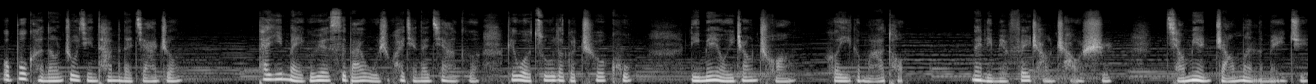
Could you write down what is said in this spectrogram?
我不可能住进他们的家中，他以每个月四百五十块钱的价格给我租了个车库，里面有一张床和一个马桶，那里面非常潮湿，墙面长满了霉菌。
